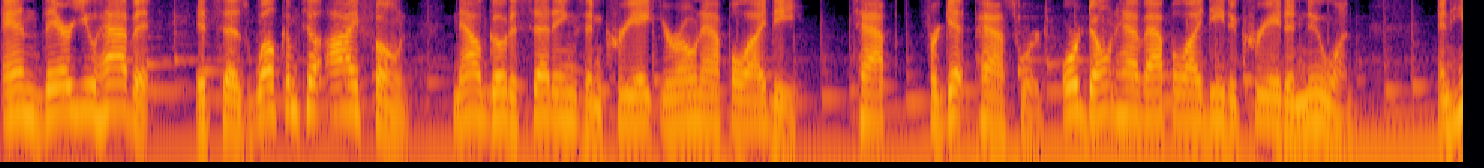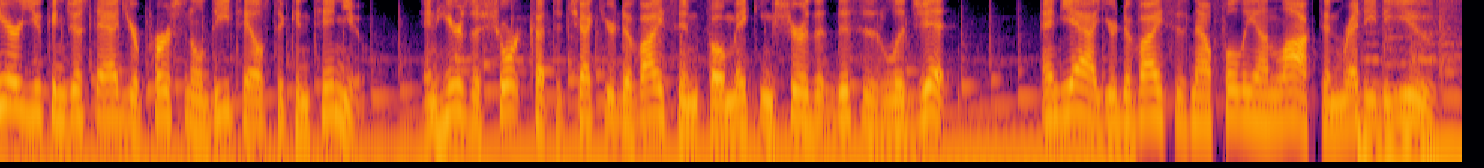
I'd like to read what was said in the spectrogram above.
And there you have it. It says, Welcome to iPhone. Now go to Settings and create your own Apple ID. Tap Forget Password, or don't have Apple ID to create a new one. And here you can just add your personal details to continue. And here's a shortcut to check your device info, making sure that this is legit. And yeah, your device is now fully unlocked and ready to use.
